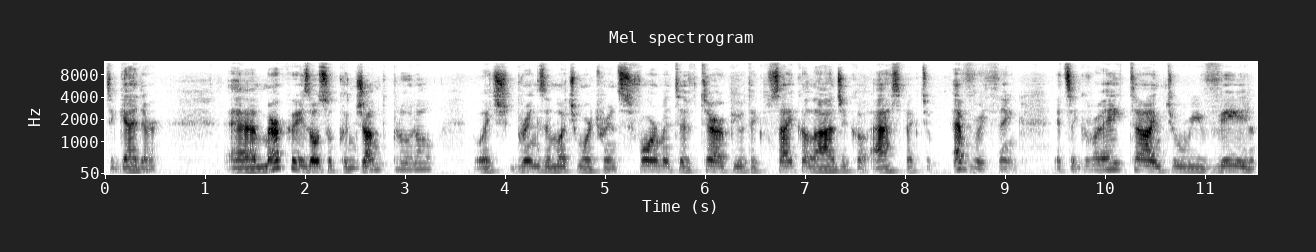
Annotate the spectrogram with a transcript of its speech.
together. Uh, Mercury is also conjunct Pluto, which brings a much more transformative, therapeutic, psychological aspect to everything. It's a great time to reveal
